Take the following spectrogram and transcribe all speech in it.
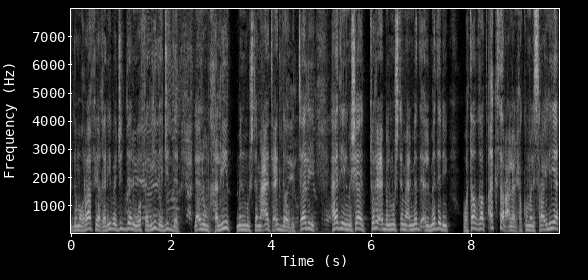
ديموغرافيا غريبة جدا وفريدة جدا لأنهم خليط من مجتمعات عدة وبالتالي هذه المشاهد ترعب المجتمع المدني وتضغط أكثر على الحكومة الإسرائيلية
